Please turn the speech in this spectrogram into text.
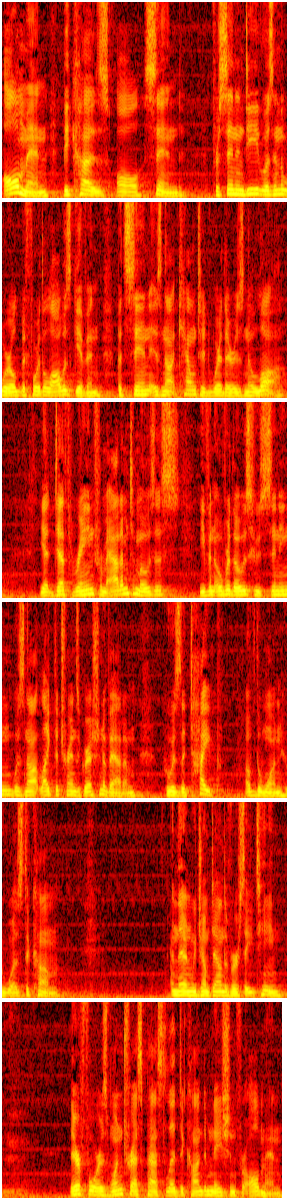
all men because all sinned. For sin indeed was in the world before the law was given, but sin is not counted where there is no law. Yet death reigned from Adam to Moses, even over those whose sinning was not like the transgression of Adam, who is the type of the one who was to come. And then we jump down to verse 18. Therefore, as one trespass led to condemnation for all men,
